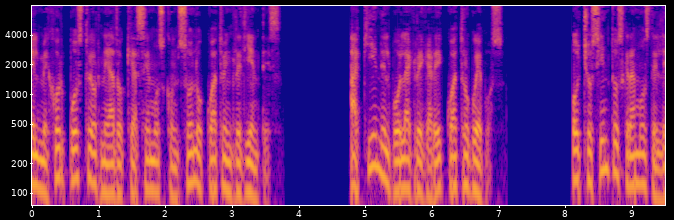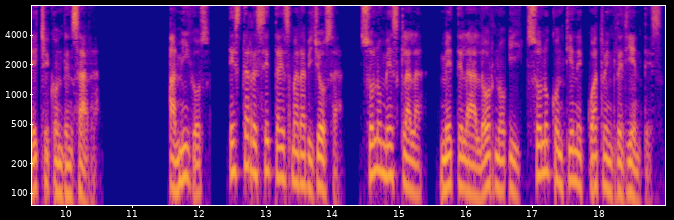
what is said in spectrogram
El mejor postre horneado que hacemos con solo cuatro ingredientes. Aquí en el bol agregaré cuatro huevos. 800 gramos de leche condensada. Amigos, esta receta es maravillosa, solo mézclala, métela al horno y solo contiene cuatro ingredientes.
